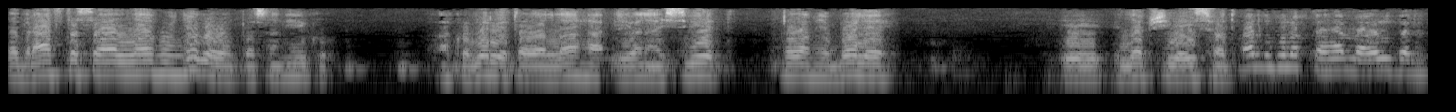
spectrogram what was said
obratite se Allahu i njegovom poslaniku ako vjerujete u Allaha i onaj svijet to vam je bolje i ljepši je ishod برضه في نقطة هامة أريد أن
